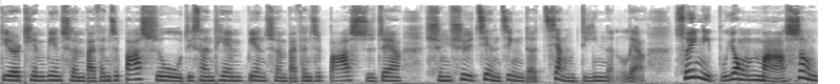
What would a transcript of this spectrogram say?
第二天变成百分之八十五，第三天变成百分之八十，这样循序渐进的降低能量。所以你不用马上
